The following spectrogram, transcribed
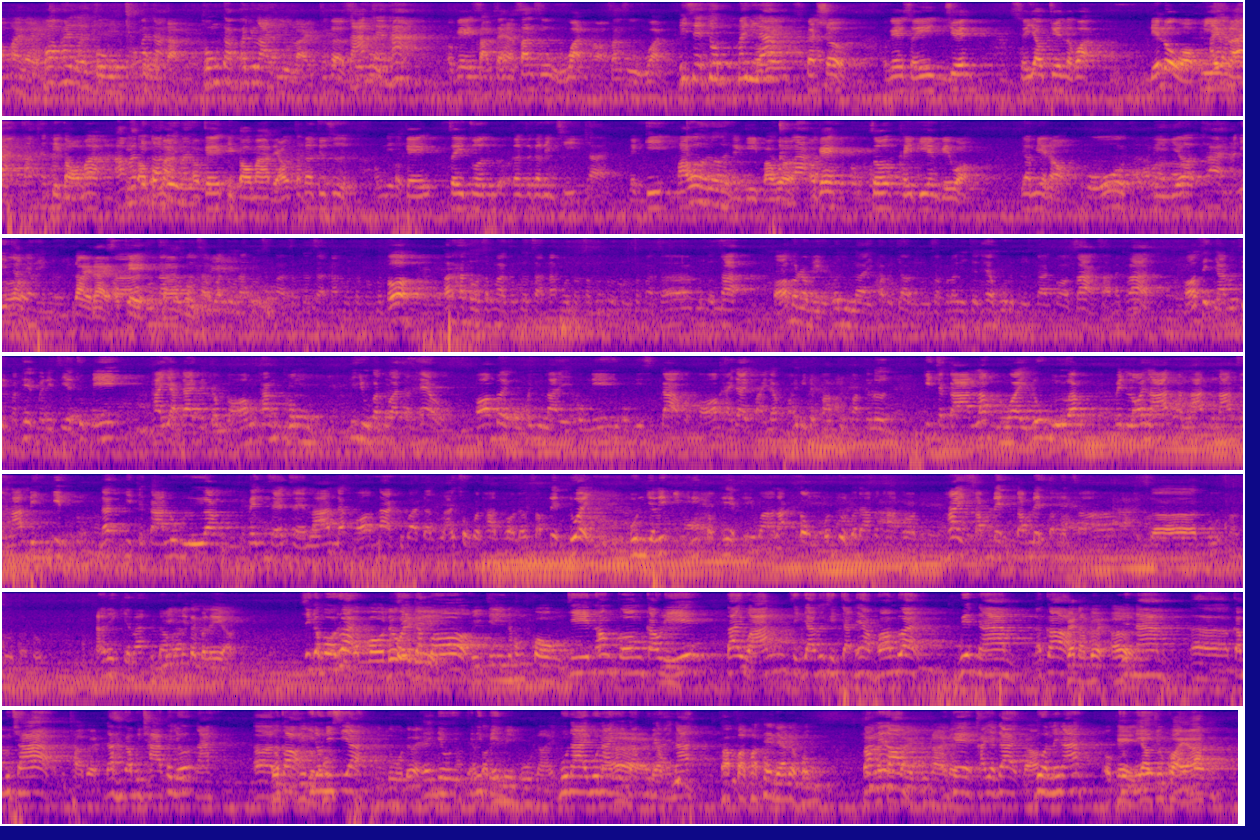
อบให้เลย มอบให้เลย ทุง ของ ทุ อาง จารย์ กับ ธงกับพยุไล อยู่ไหล这个 สามแสนห้า OK 三千三十五万啊三十五万 พิเศษจุดไม่มีแล้ว OK special OK 谁捐谁要捐的话联络我 PM 来ติดต่อมา เอา ติ มา ดต่อ ติด ผ ต่อ มมา ที่มา OK ติดต่อมาเดี๋ยว这个就是 OK 这一尊跟这个令旗 ใช่ 领基 power เลย 领基 power OK so 可以 PM 给我 ยอดเมียนออกโอ้โหมีเยอะ ใช่ อันนี้จำยังไงได้ได้โอเคสาสาธุธุสาสาธุธุสาธุสัมมาสัมพุทธัสาธุะโมตัสสะภะคะวะโตุะระหสัมมาสัมพุทธัสสะนะโมตัสสะภะคะวโตสัมมาสัมพุทธัสสะขอบารมีหลวงพ่อยุไลข้าพเจ้าในหลวงสัพพะนิเจแท้ผู้ดำเนินการก่อสร้างสารนคราชขอสิทธิานุสิทธิประเทศมาเลเซียชุดนี้ใครอยากได้เป็นเจ้าของทั้งธงที่อยู่กับตัวาจารย์แห้วพร้อมด้วยองค์พระยุไลองค์นี้องค์ที่ 19ก็ขอใครได้ไปแล้วขอให้มีแต่ความสุขความเจริญ กิจการร่ำรวยรุ่งเรือง เป็นร้อยล้านพันล้านหมื่นล้านแสนล้านลิงกินและกิจการรุ่งเรือง เป็นแสนแสนล้าน และขออำนาจครูบาอาจารย์ทั้งหลายทรงประทานพรแล้วสำเร็จด้วย บุญยฤทธิ์อิทธิฤทธิ์ของเทพเทวารักษ์ทรงผลบุญประดาประทานพรให้สำเร็จสำเร็จสำเร็จสาธุสาธุสาธุสาธุอันนี้เขียนไว้ดอกมีแล้วมีแต่มาเลยเหรอสิงคโปร์ด้วยสิงคโปร์ด้วยสิงคโปร์มีจีนฮ่องกงจีนฮ่องกงเกาหลี ไต้หวันสิทธิยาทุสิทธิ์จันทร์ให้พร้อมด้วย เวียดนามแล้วก็เวียดนามด้วยเออเวียดนามเอ่อกัมพูชาชาด้วยนะกัมพูชาก็เยอะนะเอ่อแล้วก็อินโดนีเซียอินโดด้วยอินโดฟิลิปปินส์มีบูไนบรูไนบรูไนอีกครับบรูไนนะครับเปิดประเทศแล้วเดี๋ยวผมฟังแน่นอนไปบูไนโอเลเคยใครอยากได้ครับด่วนเลยนะโอเคจุดนี้ยาวจุดไขว่อะ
